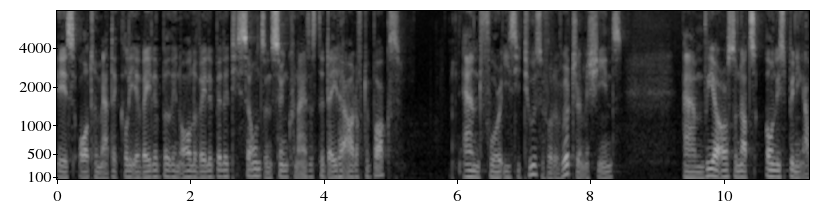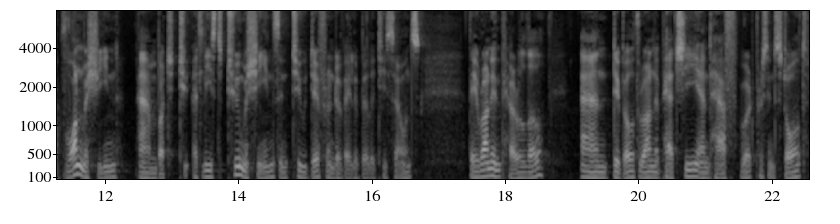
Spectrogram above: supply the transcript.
is automatically available in all availability zones and synchronizes the data out of the box. And for EC2, so for the virtual machines, um, we are also not only spinning up one machine, um, but two, at least two machines in two different availability zones. They run in parallel and they both run Apache and have WordPress installed.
